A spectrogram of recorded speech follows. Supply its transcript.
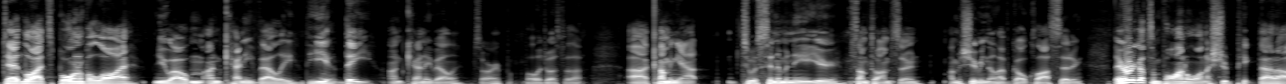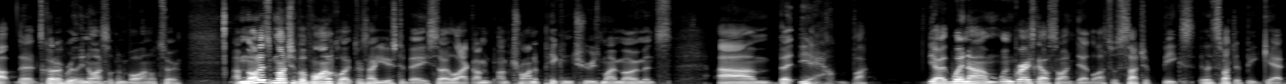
Deadlights, Born of a Lie, new album Uncanny Valley, the the Uncanny Valley. Sorry, apologize for that. Uh, coming out to a cinema near you sometime soon. I'm assuming they'll have gold class setting. They already got some vinyl on. I should pick that up. It's got a really nice looking vinyl too. I'm not as much of a vinyl collector as I used to be, so like I'm I'm trying to pick and choose my moments. Um, but yeah, but yeah, when um when Grayscale signed Deadlights was such a big it was such a big get.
